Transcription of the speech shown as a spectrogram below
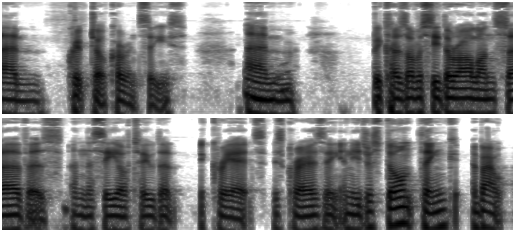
um, cryptocurrencies. Mm-hmm. Um, because obviously they're all on servers and the CO2 that it creates is crazy. And you just don't think about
